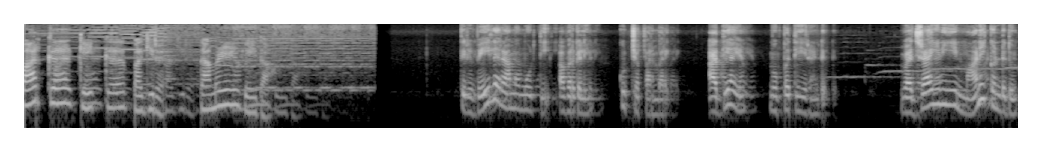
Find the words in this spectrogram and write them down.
பார்க்க கேட்க பகிர. தமிழ் வேதா. திரு வேல ராமமூர்த்தி அவர்களின் குற்ற பரம்பரை அத்தியாயம் முப்பத்தி இரண்டு வஜ்ராயினியின் மானை கண்டதும்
